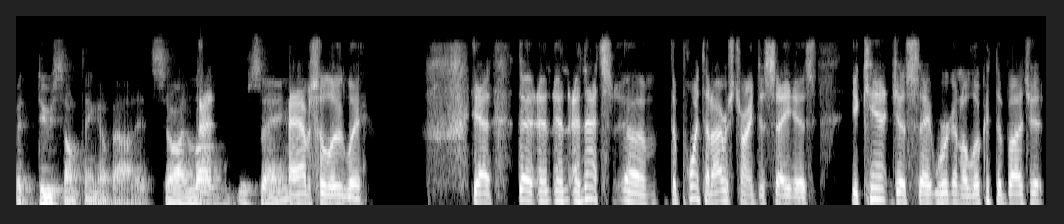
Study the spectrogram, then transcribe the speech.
but do something about it. So I love what you're saying. Absolutely. Yeah, and, and, and that's um, the point that I was trying to say is you can't just say we're going to look at the budget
